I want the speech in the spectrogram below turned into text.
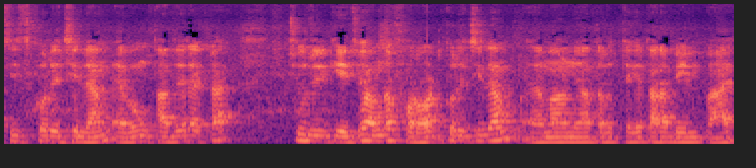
সিজ করেছিলাম এবং তাদের একটা চুরির কেসও আমরা ফরওয়ার্ড করেছিলাম মাননীয় আদালত থেকে তারা বিল পায়।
